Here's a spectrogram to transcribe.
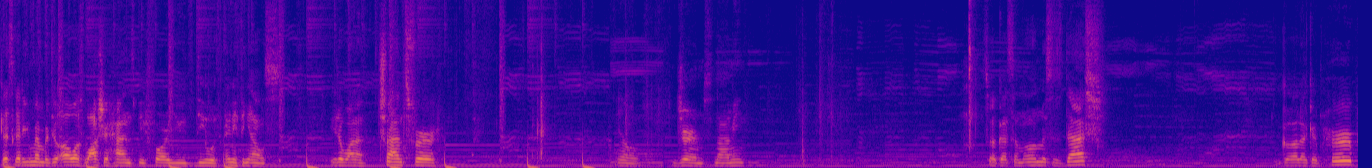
Guys gotta remember to always wash your hands before you deal with anything else. You don't wanna transfer you know, germs, know what I mean? So I got some old Mrs. Dash, garlic and herb.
